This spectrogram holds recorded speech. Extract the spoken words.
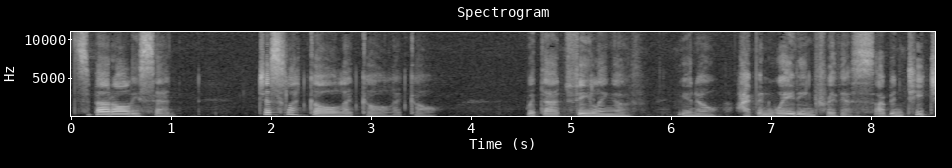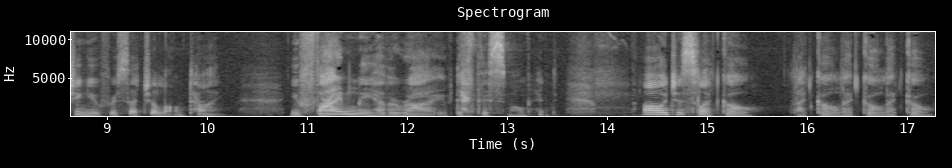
It's about all he said. Just let go, let go, let go. With that feeling of, you know, I've been waiting for this. I've been teaching you for such a long time. You finally have arrived at this moment. Oh, just let go, let go, let go, let go.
